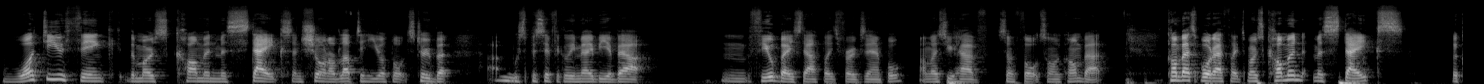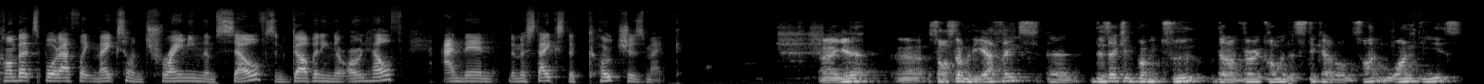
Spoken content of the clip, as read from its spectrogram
what do you think the most common mistakes, and Sean, I'd love to hear your thoughts too, but uh, specifically maybe about field based athletes, for example, unless you have some thoughts on combat. Combat sport athletes, most common mistakes the combat sport athlete makes on training themselves and governing their own health, and then the mistakes the coaches make. Uh, yeah, uh, so I'll start with the athletes. Uh, there's actually probably two that are very common that stick out all the time. One is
